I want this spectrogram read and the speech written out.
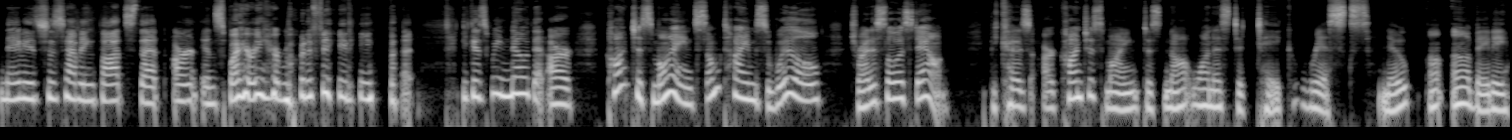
maybe it's just having thoughts that aren't inspiring or motivating but because we know that our conscious mind sometimes will try to slow us down because our conscious mind does not want us to take risks. Nope, uh uh-uh, uh baby.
